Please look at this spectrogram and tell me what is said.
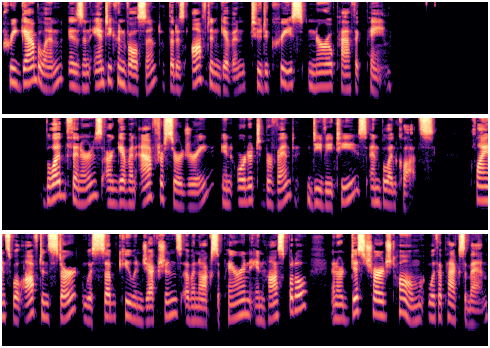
Pregabalin is an anticonvulsant that is often given to decrease neuropathic pain. Blood thinners are given after surgery in order to prevent DVTs and blood clots. Clients will often start with sub-Q injections of enoxaparin in hospital and are discharged home with apixaban.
